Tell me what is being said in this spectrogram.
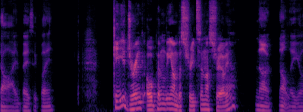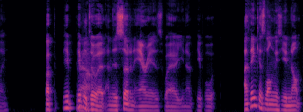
die basically. Can you drink openly on the streets in Australia? No, not legally. But pe- people No. do it, and there's certain areas where you know people. I think as long as you're not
